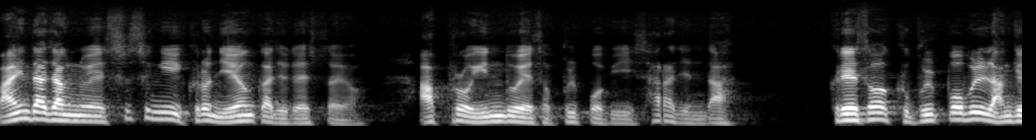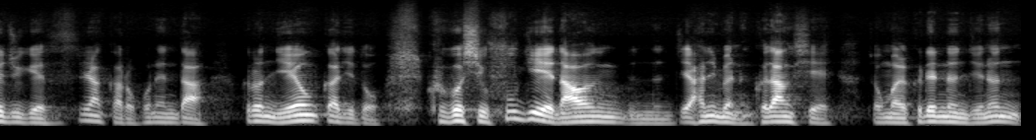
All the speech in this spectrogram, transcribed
마인다 장로의 스승이 그런 예언까지도 했어요. 앞으로 인도에서 불법이 사라진다. 그래서 그 불법을 남겨주기 위해서 스리랑카로 보낸다. 그런 예언까지도 그것이 후기에 나왔는지 아니면 그 당시에 정말 그랬는지는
